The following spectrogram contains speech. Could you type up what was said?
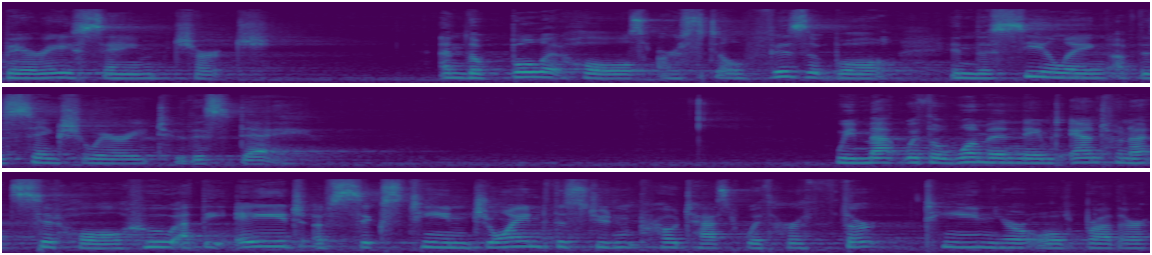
very same church, and the bullet holes are still visible in the ceiling of the sanctuary to this day. We met with a woman named Antoinette Sithole, who, at the age of 16, joined the student protest with her 13 year old brother,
